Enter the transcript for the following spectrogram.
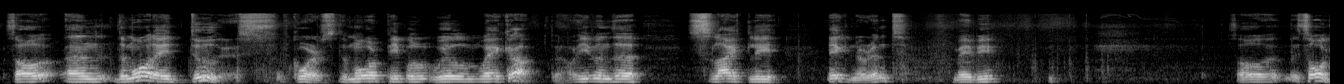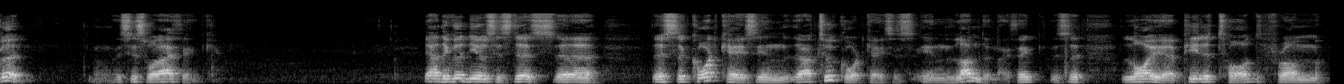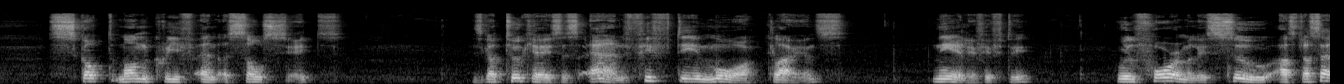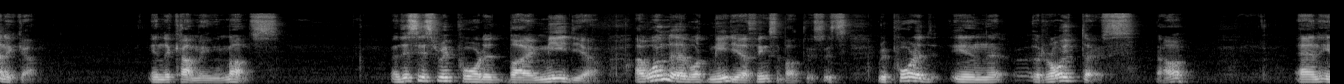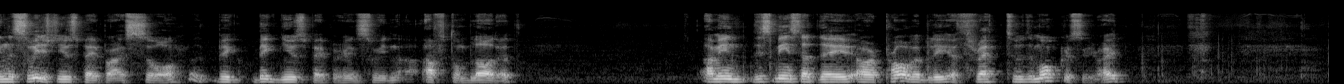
So, and the more they do this, of course, the more people will wake up. You know, even the slightly ignorant, maybe. So it's all good. This is what I think. Yeah, the good news is this. Uh, there's a court case in, there are two court cases in London, I think. There's a lawyer, Peter Todd, from Scott Moncrieff and Associates. He's got two cases and 50 more clients, nearly 50, will formally sue AstraZeneca in the coming months. And this is reported by media. I wonder what media thinks about this. It's reported in Reuters. You know? And in the Swedish newspaper I saw, a big, big newspaper in Sweden, Aftonbladet. I mean, this means that they are probably a threat to democracy, right?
